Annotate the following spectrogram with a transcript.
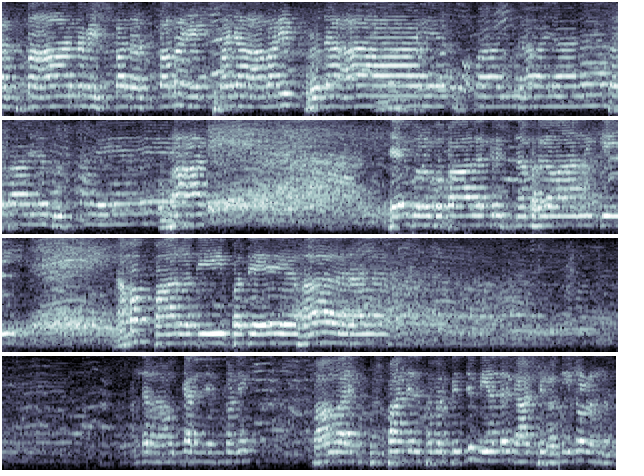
తయాస్మాన్ విశ్వదస్మయక్ష్మయామరిభృదా జయ గురు గోపాల కృష్ణ భగవాన్కి నమ పార్వతీ హర. అందరూ నమస్కారం చేసుకోండి. స్వామివారికి పుష్పాంజలి సమర్పించి మీ అందరికి ఆశీర్వాదం. నీతోళ్ళు అందరూ.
